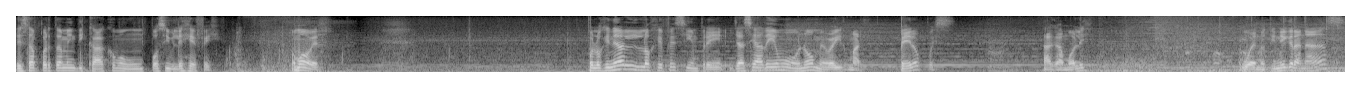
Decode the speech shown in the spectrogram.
Esta puerta me indicaba como un posible jefe. Vamos a ver. Por lo general los jefes siempre, ya sea demo o no, me va a ir mal. Pero pues, hagámosle. Bueno, tiene granadas.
